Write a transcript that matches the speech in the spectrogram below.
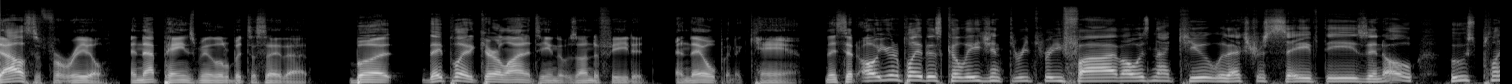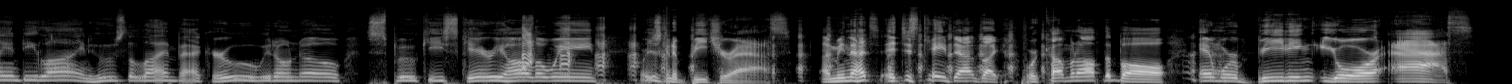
Dallas is for real, and that pains me a little bit to say that. But they played a Carolina team that was undefeated, and they opened a can. They said, "Oh, you're going to play this collegiate three-three-five. Oh, isn't that cute with extra safeties? And oh, who's playing D line? Who's the linebacker? Ooh, we don't know. Spooky, scary Halloween. we're just going to beat your ass." I mean, that's it. Just came down to like we're coming off the ball and we're beating your ass.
